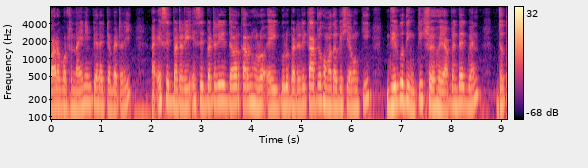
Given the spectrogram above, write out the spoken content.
বারো ভোল্টের নাইন এমপিয়ার একটা battery acid battery acid battery দেওয়ার কারণ হলো এইগুলো ব্যাটারি কার্যক্ষমতা বেশি এবং কি দীর্ঘদিন টিকসই হয়ে, আপনি দেখবেন যত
